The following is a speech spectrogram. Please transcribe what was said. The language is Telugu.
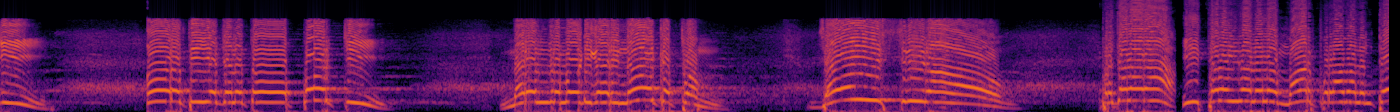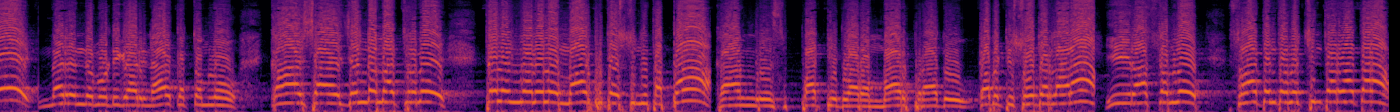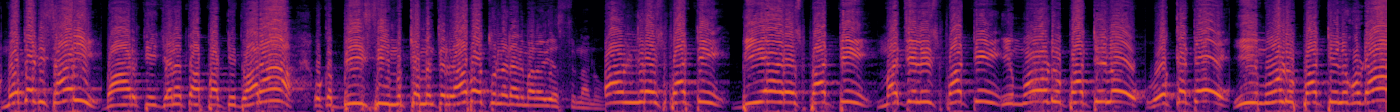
की। భారతీయ జనతా పార్టీ నరేంద్ర మోడీ గారి నాయకత్వం జై శ్రీరామ్ ప్రజలారా ఈ తెలంగాణలో మార్పు రావాలంటే నరేంద్ర మోడీ గారి నాయకత్వంలో కాషాయ జెండా మాత్రమే తెలంగాణలో మార్పు తెస్తుంది తప్ప కాంగ్రెస్ పార్టీ ద్వారా మార్పు రాదు. కాబట్టి సోదరులారా ఈ రాష్ట్రంలో స్వాతంత్రం వచ్చిన తర్వాత మొదటిసారి భారతీయ జనతా పార్టీ ద్వారా ఒక బీసీ ముఖ్యమంత్రి రాబోతున్నాడని మనం చేస్తున్నాను. Congress party BRS party Majlis party ఈ మూడు పార్టీలు ఒక్కటే. ఈ మూడు పార్టీలు కూడా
